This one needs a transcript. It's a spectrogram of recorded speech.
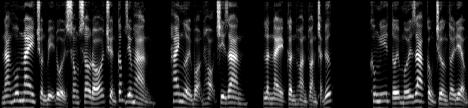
Nàng hôm nay chuẩn bị đổi xong sau đó chuyển cấp Diêm Hàn, hai người bọn họ chi gian, lần này cần hoàn toàn chặt đứt. Không nghĩ tới mới ra cổng trường thời điểm,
